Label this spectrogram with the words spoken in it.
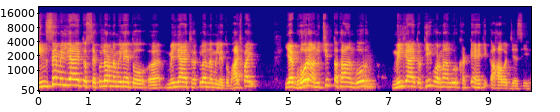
इनसे मिल जाए तो सेकुलर न मिले तो आ, मिल जाए तो सेकुलर न मिले तो भाजपाई या घोर अनुचित तथा अंगूर मिल जाए तो ठीक वरना अंगूर खट्टे हैं कि कहावत जैसी है।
